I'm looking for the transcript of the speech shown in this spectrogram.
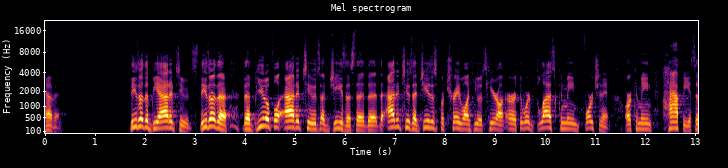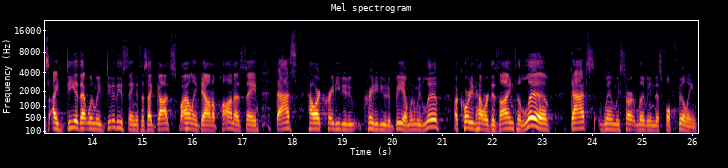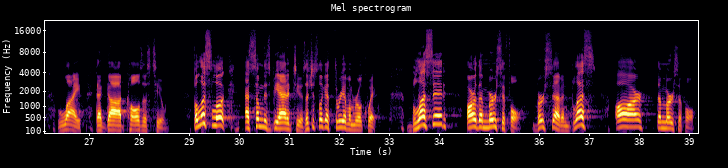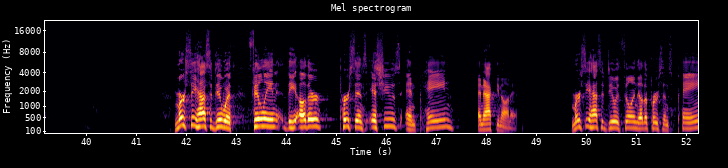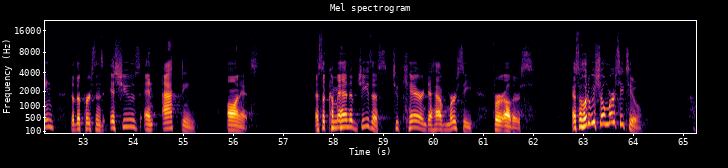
heaven. These are the Beatitudes. These are the, the beautiful attitudes of Jesus, the, the, the attitudes that Jesus portrayed while he was here on earth. The word blessed can mean fortunate or can mean happy. It's this idea that when we do these things, it's like God smiling down upon us, saying, That's how I created you to, created you to be. And when we live according to how we're designed to live, that's when we start living this fulfilling life that God calls us to. But let's look at some of these Beatitudes. Let's just look at three of them real quick. Blessed are the merciful. Verse 7 Blessed are the merciful. Mercy has to do with feeling the other person's issues and pain and acting on it. Mercy has to do with feeling the other person's pain, the other person's issues, and acting on it. It's a command of Jesus to care and to have mercy for others. And so, who do we show mercy to?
